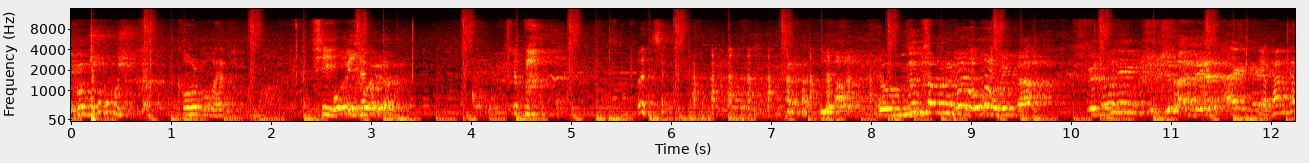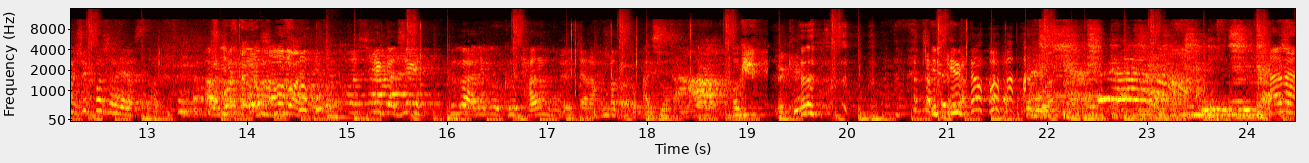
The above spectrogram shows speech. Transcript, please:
이건 쳐보고 싶다. 거울 보고 해봐 시작 어, 이거예요? 슈퍼 야, 너 웃음 참는 거 너무 보인다. 왜 선생님 춤추면 안 돼? 야 방금 슈퍼샷이었어 아, 맞다. 이거 아니고. 그러니까 지금 그거 아니고 그 다른 부분 있잖아 한 바퀴 아 진짜? 오케이 이렇게? 이렇게 이렇게 하나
